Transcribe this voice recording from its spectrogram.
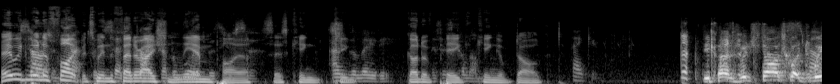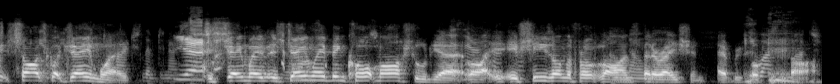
Who would win a fight Patton between the says he'd like to Federation and the word you, Empire? Says King, And King the lady, God of Mrs. Pig, Columbo. King of Dog. Thank you. Depends which side's got which side's got Janeway. Yeah. Is Janeway has Janeway been court martialed yet? Like if she's on the front lines, Federation every fucking time.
